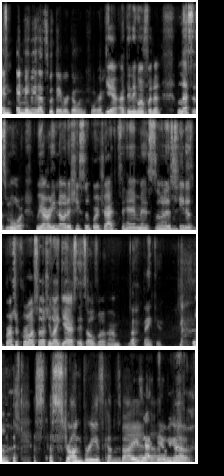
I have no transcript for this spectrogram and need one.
And and maybe that's what they were going for. yeah, I think they're going for the less is more. We already know that she's super attracted to him. And as soon as Mhm. she just brush across her, she's like, yes, it's over. Um, oh, thank you. a, A, strong breeze comes by. and, uh, there we go. Of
